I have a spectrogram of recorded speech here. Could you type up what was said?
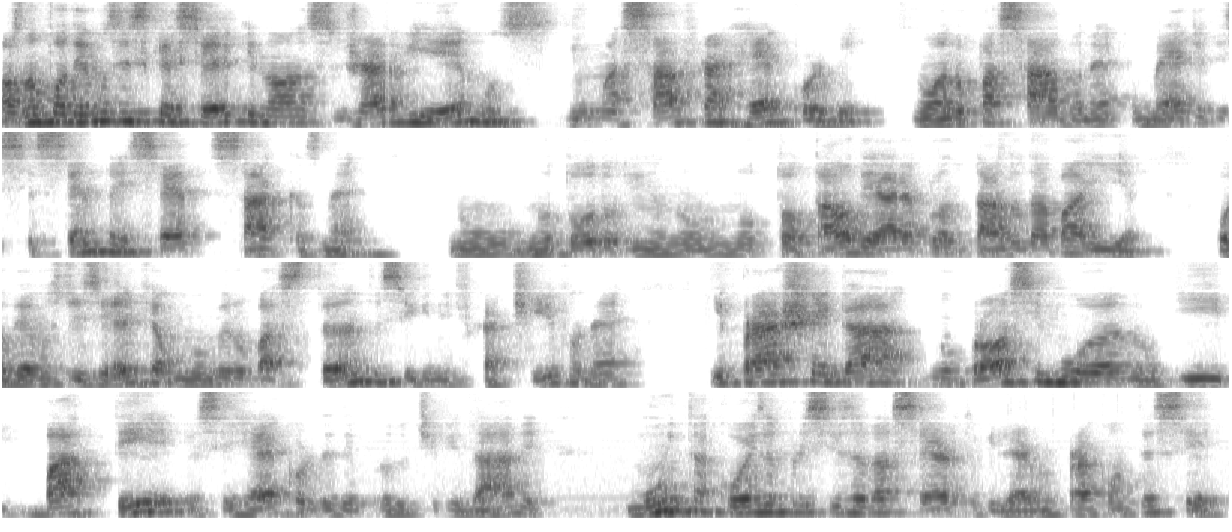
Nós não podemos esquecer que nós já viemos de uma safra recorde no ano passado, né, com média de 67 sacas, né, no, no todo, no, no total de área plantada da Bahia. Podemos dizer que é um número bastante significativo, né, e para chegar no próximo ano e bater esse recorde de produtividade, muita coisa precisa dar certo, Guilherme, para acontecer.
